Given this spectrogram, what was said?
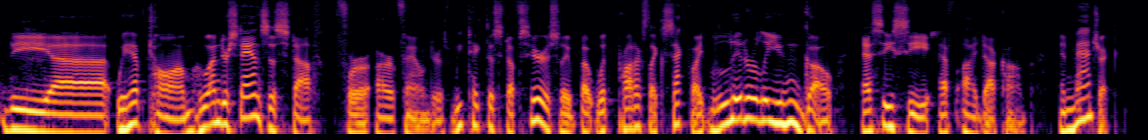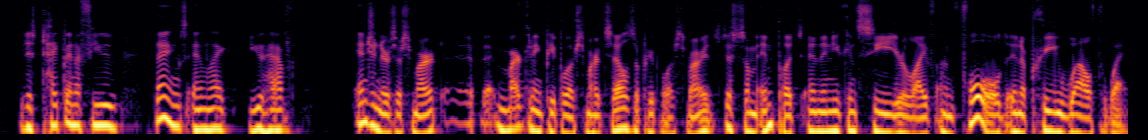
The uh, we have Tom who understands this stuff for our founders. We take this stuff seriously, but with products like SecFi, literally you can go secfi.com and magic. You just type in a few things, and like you have engineers are smart, uh, marketing people are smart, sales people are smart. It's just some inputs, and then you can see your life unfold in a pre-wealth way.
